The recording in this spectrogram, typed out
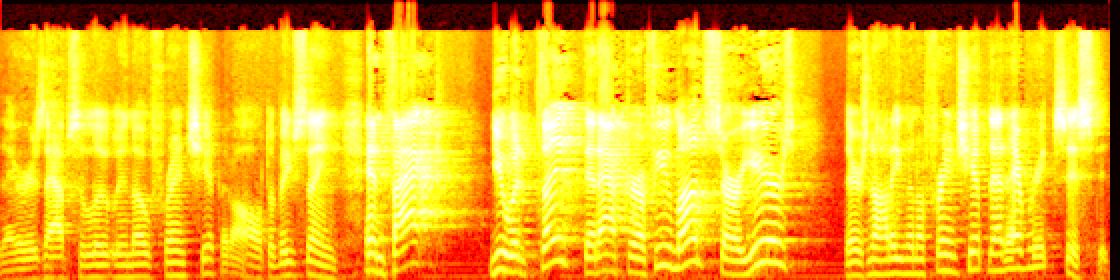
there is absolutely no friendship at all to be seen. In fact, you would think that after a few months or years, there's not even a friendship that ever existed.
